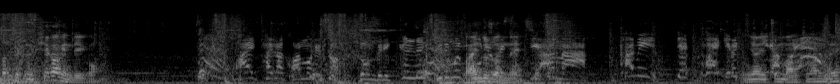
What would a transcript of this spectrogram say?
터뜨렸으면 피해가겠는데 이거 보려고 좋네. 미년이 좀 많긴 한데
